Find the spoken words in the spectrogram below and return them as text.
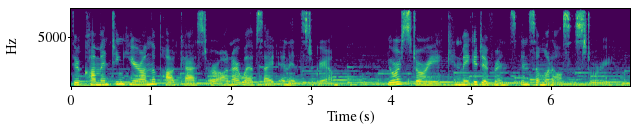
through commenting here on the podcast or on our website and Instagram. Your story can make a difference in someone else's story.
